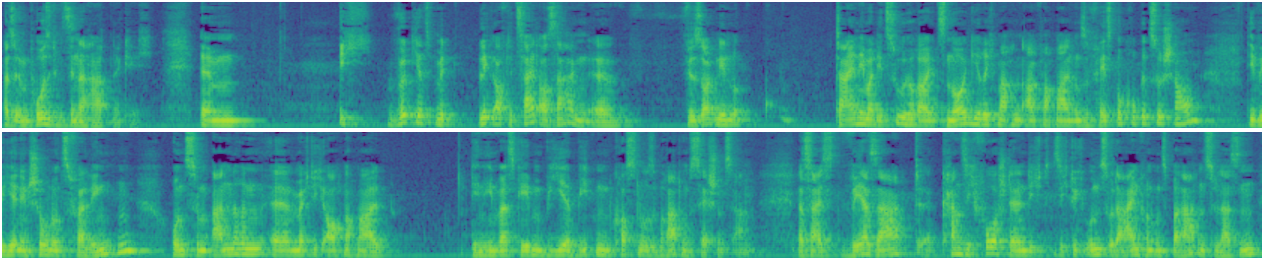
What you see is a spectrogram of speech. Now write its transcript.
also im positiven Sinne hartnäckig. Ähm, ich würde jetzt mit Blick auf die Zeit auch sagen, äh, wir sollten den Teilnehmer, die Zuhörer jetzt neugierig machen, einfach mal in unsere Facebook-Gruppe zu schauen, die wir hier in den Shownotes verlinken. Und zum anderen äh, möchte ich auch nochmal den Hinweis geben, wir bieten kostenlose Beratungssessions an. Das heißt, wer sagt, kann sich vorstellen, sich durch uns oder einen von uns beraten zu lassen,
